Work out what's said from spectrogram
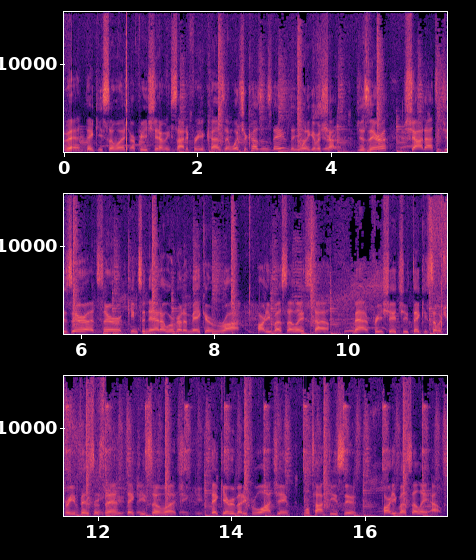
Man, thank you so much. I appreciate it. I'm excited for your cousin. What's your cousin's name? Do you want to give a shout? Jazeera. Yeah. Shout out to Jazeera. It's her quinceanera. We're going to make it rock. Party Bus LA style. Matt, appreciate you. Thank you so much for your business, Thank man. you. Thank, you so you. much. Thank you. Thank you, everybody, for watching. We'll talk to you soon. Party Bus LA out.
